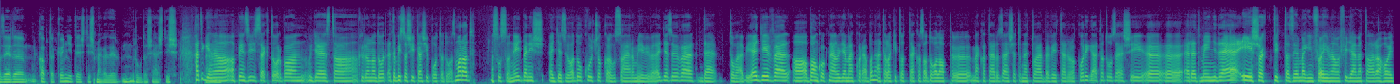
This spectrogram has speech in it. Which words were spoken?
Azért kaptak könnyítést is, meg azért rúgdosást is. Hát igen, a, a pénzügyi szektorban ugye ezt a különadót, hát a biztosítási pótadó az marad, az 24-ben is egyező adókulcsokkal, 23 évével egyezővel, de további egy évvel. A bankoknál ugye már korábban átalakították az adóalap meghatározását a nettó árbevételről a korrigált adózási ö, ö, eredményre, és itt azért megint felhívnám a figyelmet arra, hogy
